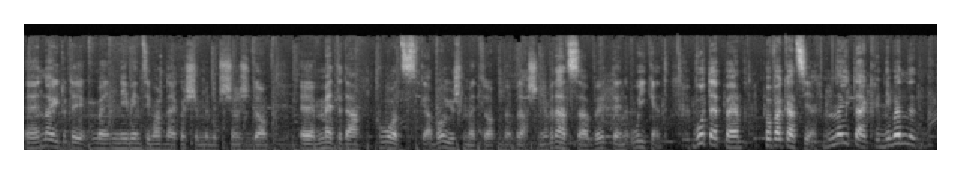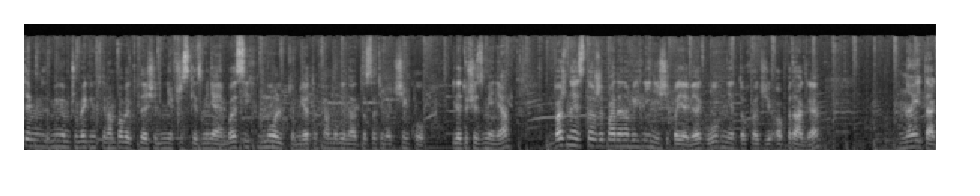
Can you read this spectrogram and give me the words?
E, No i tutaj mniej więcej można jakoś będzie przysiąść do e, metra Płocka, bo już metro właśnie wraca w ten weekend. WTP po wakacjach. No i tak, nie będę tym miłym człowiekiem, który wam powie, które się linie wszystkie zmieniają, bo jest ich multum i o tym wam mówię na ostatnim odcinku, ile tu się zmienia. Ważne jest to, że parę nowych linii się pojawia, głównie to chodzi o Pragę. No i tak,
